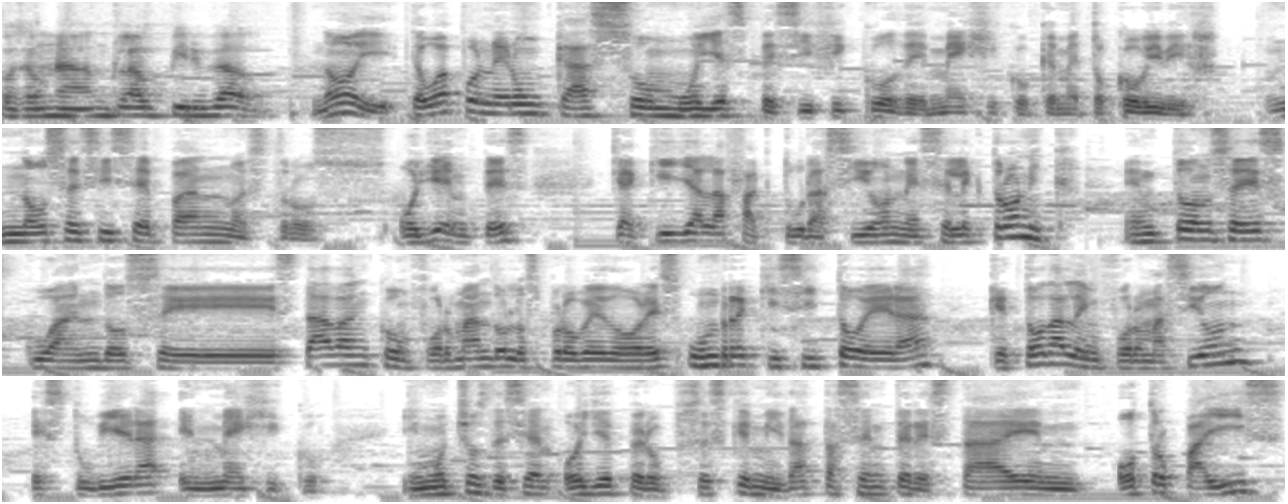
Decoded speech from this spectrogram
o sea, un cloud privado. No, y te voy a poner un caso muy específico de México que me tocó vivir. No sé si sepan nuestros oyentes que aquí ya la facturación es electrónica. Entonces, cuando se estaban conformando los proveedores, un requisito era que toda la información estuviera en México. Y muchos decían, oye, pero pues es que mi data center está en otro país.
